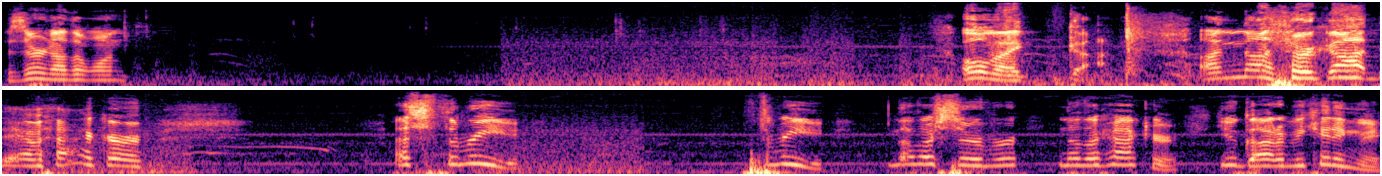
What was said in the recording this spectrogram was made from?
Is there another one? Oh my god! Another goddamn hacker! That's three! Three! Another server, another hacker. You gotta be kidding me.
